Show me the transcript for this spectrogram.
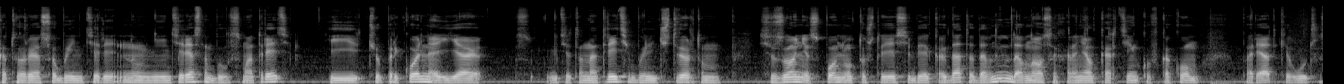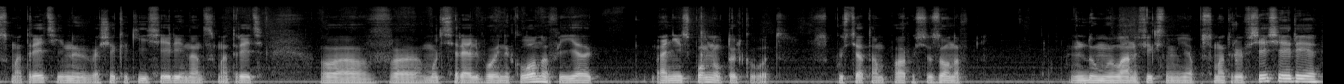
которые особо интерес, ну, неинтересно было смотреть. И что прикольно, я где-то на третьем или четвертом сезоне вспомнил то, что я себе когда-то давным-давно сохранял картинку, в каком порядке лучше смотреть, и ну и вообще какие серии надо смотреть в, в мультсериале «Войны клонов», и я о ней вспомнил только вот спустя там пару сезонов. Думаю, ладно, фиг с ним, я посмотрю все серии,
